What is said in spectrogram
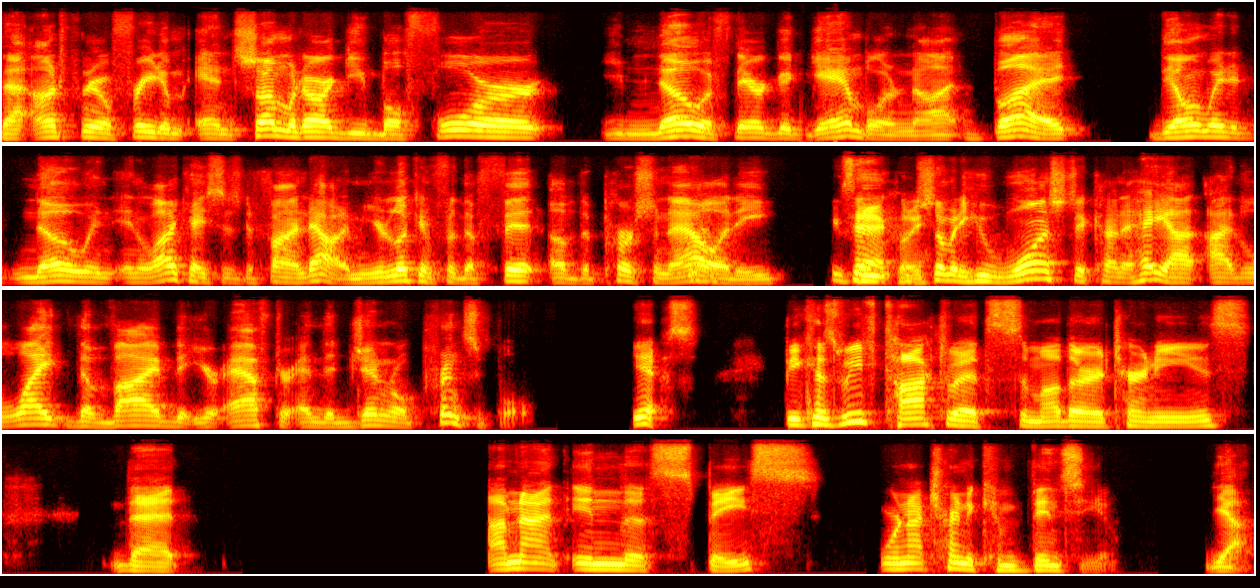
that entrepreneurial freedom. And some would argue before you know if they're a good gambler or not, but the only way to know in, in a lot of cases is to find out. I mean, you're looking for the fit of the personality. who- exactly. somebody who wants to kind of, hey, I, I like the vibe that you're after and the general principle. Yes, because we've talked with some other attorneys that I'm not in the space. We're not trying to convince you Yeah.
